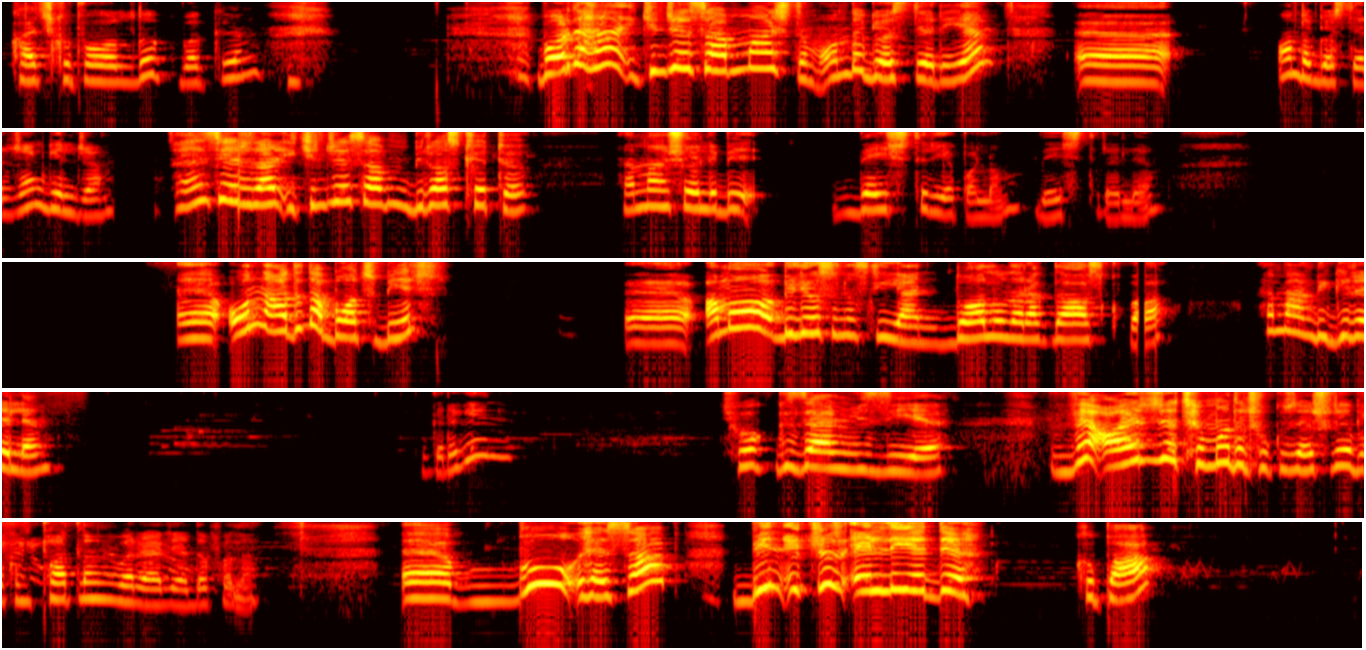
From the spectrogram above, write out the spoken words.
Kaç kupa olduk bakın. Bu arada ha ikinci hesabımı açtım. Onu da göstereyim. Ee, onu da göstereceğim. Geleceğim. Sayın seyirciler ikinci hesabım biraz kötü. Hemen şöyle bir değiştir yapalım. Değiştirelim. Ee, onun adı da bot 1. Ee, ama biliyorsunuz ki yani doğal olarak daha az kupa. Hemen bir girelim. Çok güzel müziği. Ve ayrıca tema da çok güzel. Şuraya bakın patlama var her yerde falan. Ee, bu hesap 1357 kupa.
